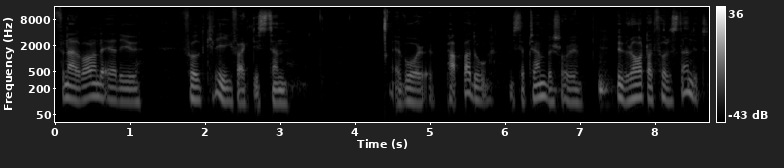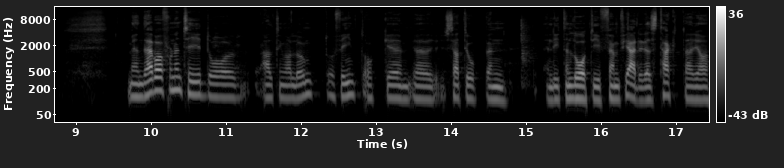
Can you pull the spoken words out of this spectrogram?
för närvarande är det ju fullt krig faktiskt. Sen eh, vår pappa dog i september så har det urartat fullständigt. Men det här var från en tid då allting var lugnt och fint och eh, jag satte ihop en, en liten låt i fem fjärdedels takt där jag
